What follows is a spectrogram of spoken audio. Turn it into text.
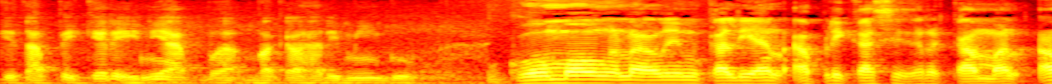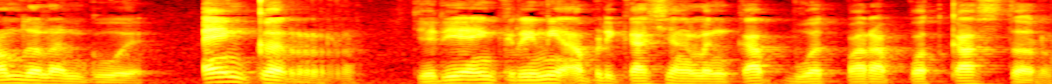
kita pikir ini bakal hari Minggu gue mau ngenalin kalian aplikasi rekaman andalan gue Anchor jadi Anchor ini aplikasi yang lengkap buat para podcaster.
